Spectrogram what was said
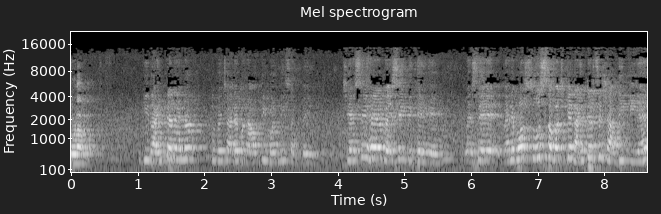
थोड़ा क्योंकि राइटर है ना तो बेचारे बनावटी बन नहीं सकते जैसे है वैसे ही दिखेंगे वैसे मैंने बहुत सोच समझ के राइटर से शादी की है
